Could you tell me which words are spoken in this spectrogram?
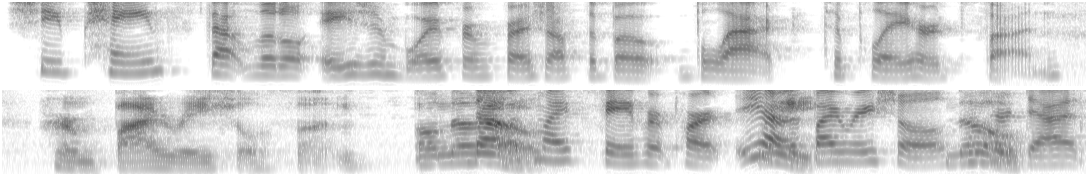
She paints that little Asian boy from Fresh Off the Boat black to play her son. Her biracial son. Oh no, That no. was my favorite part. Yeah, Wait. biracial. Because no. her dad.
